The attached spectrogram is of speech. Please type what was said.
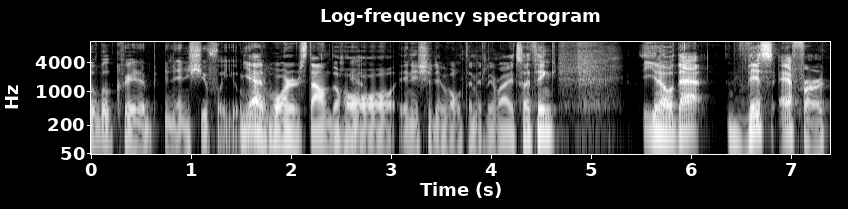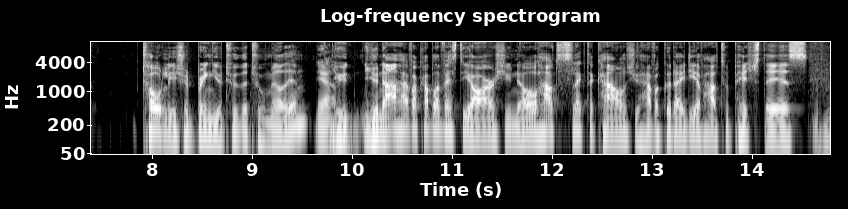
it will create a, an issue for you. yeah, it waters down the whole initiative ultimately, right? So I think, you know, that this effort totally should bring you to the two million. Yeah. You you now have a couple of SDRs. You know how to select accounts. You have a good idea of how to pitch this. Mm-hmm.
